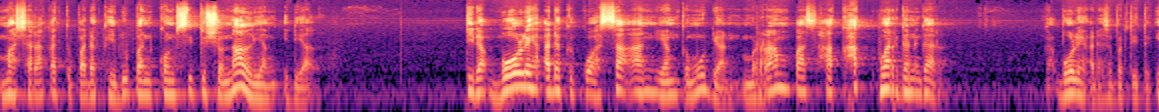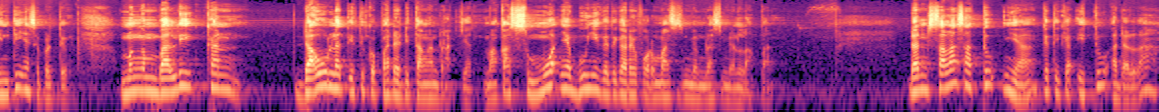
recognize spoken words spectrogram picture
masyarakat kepada kehidupan konstitusional yang ideal. Tidak boleh ada kekuasaan yang kemudian merampas hak-hak warga negara. Gak boleh ada seperti itu. Intinya seperti itu. Mengembalikan daulat itu kepada di tangan rakyat. Maka semuanya bunyi ketika reformasi 1998. Dan salah satunya ketika itu adalah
